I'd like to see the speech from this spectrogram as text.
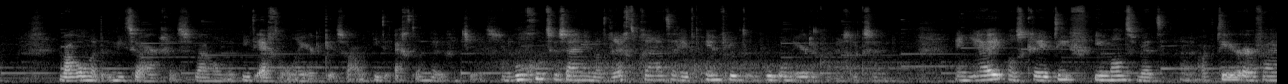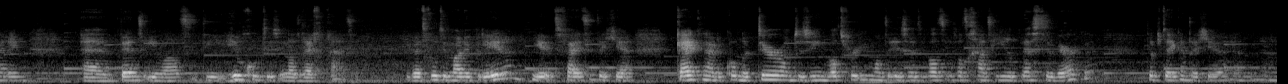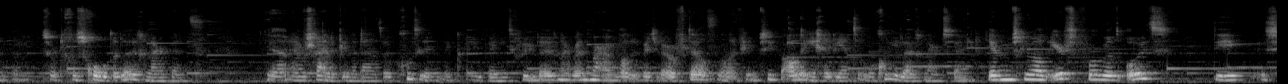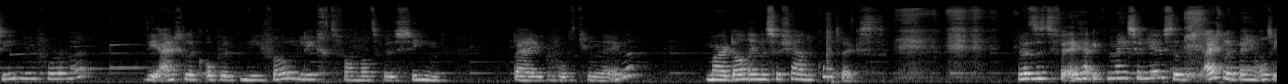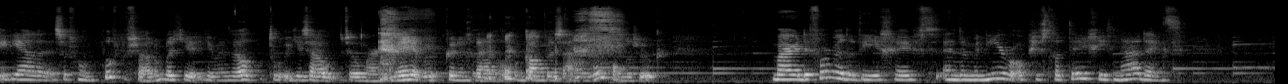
Waarom het niet zo erg is, waarom het niet echt oneerlijk is, waarom het niet echt een leugentje is. En hoe goed we zijn in dat recht praten heeft invloed op hoe oneerlijk we eigenlijk zijn. En jij als creatief iemand met uh, acteerervaring uh, bent iemand die heel goed is in dat recht praten. Je bent goed in manipuleren. Je, het feit dat je kijkt naar de conducteur om te zien wat voor iemand is het, wat, wat gaat hier het beste werken. Dat betekent dat je een, een, soort geschoolde leugenaar bent. Ja. En waarschijnlijk inderdaad ook goed in. Ik, ik weet niet of je een leugenaar bent, maar wat, wat je erover vertelt, dan heb je in principe alle ingrediënten om een goede leugenaar te zijn. Je hebt misschien wel het eerste voorbeeld ooit die ik zie nu voor me die eigenlijk op het niveau ligt van wat we zien bij bijvoorbeeld criminelen, maar dan in een sociale context. Dat is het, ik meen serieus, dat eigenlijk ben je onze ideale soort van proefpersoon, omdat je, je bent wel, je zou zomaar mee hebben kunnen gedaan op een campus aan een leefonderzoek. Maar de voorbeelden die je geeft en de manier waarop je strategisch nadenkt,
